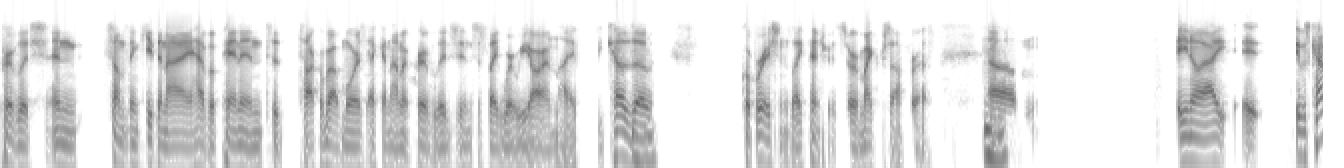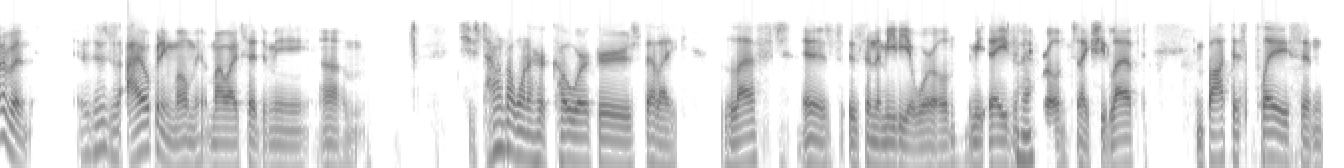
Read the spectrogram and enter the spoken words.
privilege and something Keith and I have a pen in to talk about more is economic privilege and just like where we are in life because mm-hmm. of corporations like Pinterest or Microsoft for us. Mm-hmm. Um, you know, I it, it was kind of a it was an eye opening moment. My wife said to me, um, she was talking about one of her coworkers that like left and it's, it's in the media world, the agency okay. world. Like she left and bought this place in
